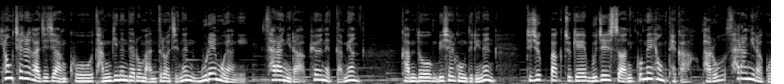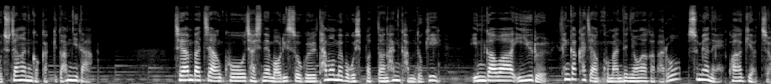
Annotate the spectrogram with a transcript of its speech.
형체를 가지지 않고 담기는 대로 만들어지는 물의 모양이 사랑이라 표현했다면 감독 미셸 공드리는 뒤죽박죽의 무질서한 꿈의 형태가 바로 사랑이라고 주장하는 것 같기도 합니다. 제한받지 않고 자신의 머릿속을 탐험해보고 싶었던 한 감독이 인가와 이유를 생각하지 않고 만든 영화가 바로 수면의 과학이었죠.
